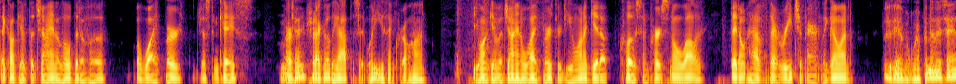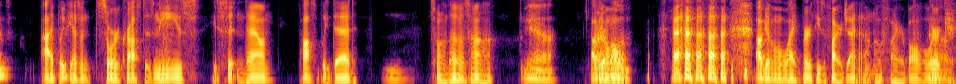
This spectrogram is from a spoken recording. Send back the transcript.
think I'll give the giant a little bit of a, a wide berth just in case. Okay. Or should I go the opposite? What do you think, Rohan? You want to give a giant a wide berth, or do you want to get up close and personal while they don't have their reach apparently going? Does he have a weapon in his hands? I believe he has a sword across his knees. He's sitting down, possibly dead. Hmm. It's one of those, huh? Yeah. I'll Fireball give him. A, I'll give him a wide berth. He's a fire giant. I don't know if fireball will work.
